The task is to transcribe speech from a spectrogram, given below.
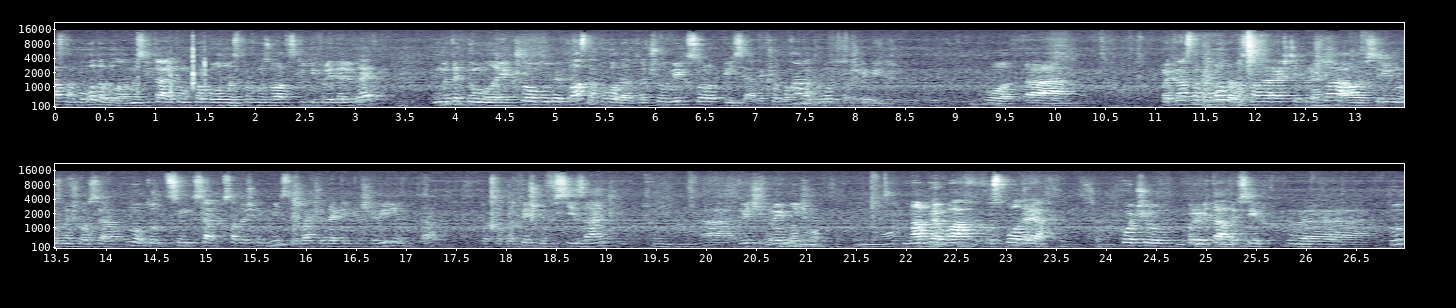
класна погода була. Ми з Віталіком пробували спрогнозувати, скільки прийде людей. І ми так думали, якщо буде класна погода, то чоловік 40-50. Якщо погана, то може трошки більше. От. А, прекрасна погода, весна нарешті прийшла, але все рівно знайшлося. Ну тут 70 посадочних місць, я бачу декілька так? тобто практично всі зайняті. Вдвічі приємніше. На правах господаря хочу привітати всіх е, тут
